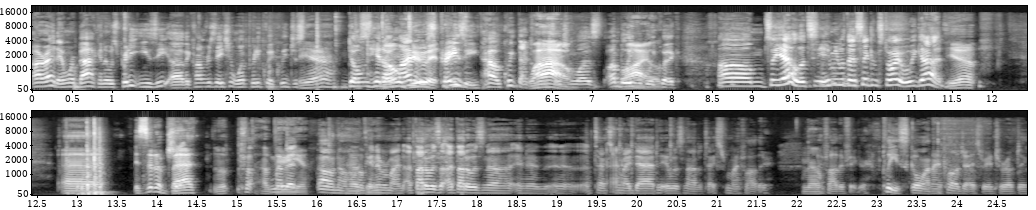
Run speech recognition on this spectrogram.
All right, and we're back, and it was pretty easy. Uh, the conversation went pretty quickly. Just Yeah. don't Just hit don't on do minors. it. Crazy how quick that Wow. conversation was. Unbelievably Wild. quick. Um. So yeah, let's hit me with that second story. What we got? Yeah. Uh, is it a Shit. bad? Oh, How My dare bad. you? Oh no. How okay, dare never mind. I thought it was. I thought it was in a in a, in a, a text from ah. my dad. It was not a text from my father. No. My father figure. Please go on. I apologize for interrupting.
